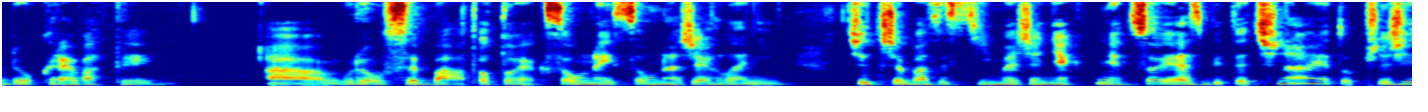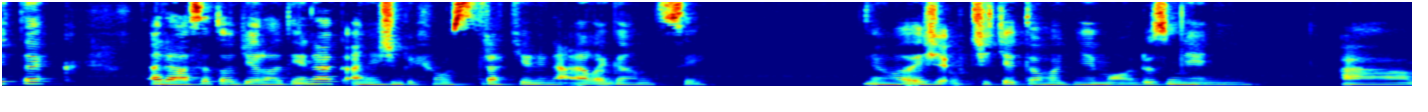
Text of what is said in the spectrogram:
do kravaty a budou se bát o to, jak jsou, nejsou nažehlení. Že třeba zjistíme, že něco je zbytečné, je to přežitek a dá se to dělat jinak, aniž bychom ztratili na eleganci. Jo, takže určitě to hodně módu změní. A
